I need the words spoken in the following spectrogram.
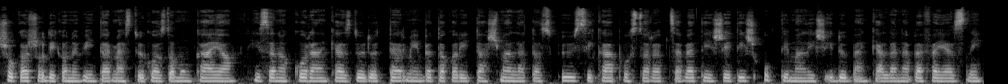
Sokasodik a növénytermesztő gazda munkája, hiszen a korán kezdődött terménybetakarítás mellett az őszi káposztarepce vetését is optimális időben kellene befejezni.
